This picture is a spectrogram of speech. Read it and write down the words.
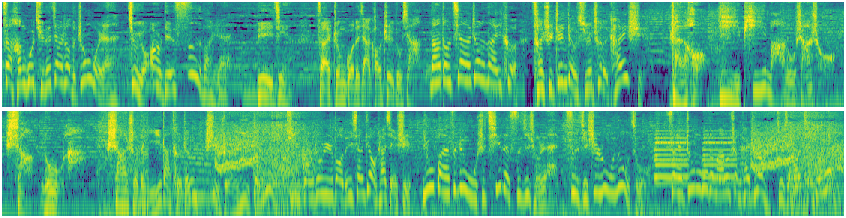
在韩国取得驾照的中国人就有二点四万人。毕竟，在中国的驾考制度下，拿到驾照的那一刻才是真正学车的开始。然后，一批马路杀手上路了。杀手的一大特征是容易动怒。据广州日报的一项调查显示，有百分之五十七的司机承认自己是路怒族。在中国的马路上开车，就像玩交通案，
